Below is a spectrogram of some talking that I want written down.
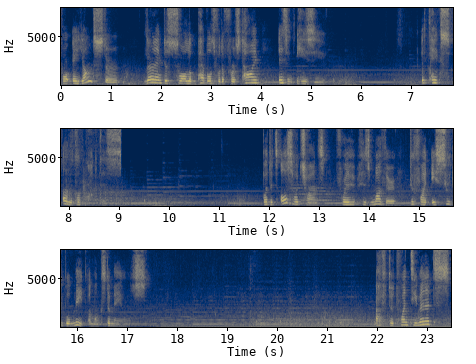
For a youngster, Learning to swallow pebbles for the first time isn't easy. It takes a little practice. But it's also a chance for his mother to find a suitable mate amongst the males. After 20 minutes,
